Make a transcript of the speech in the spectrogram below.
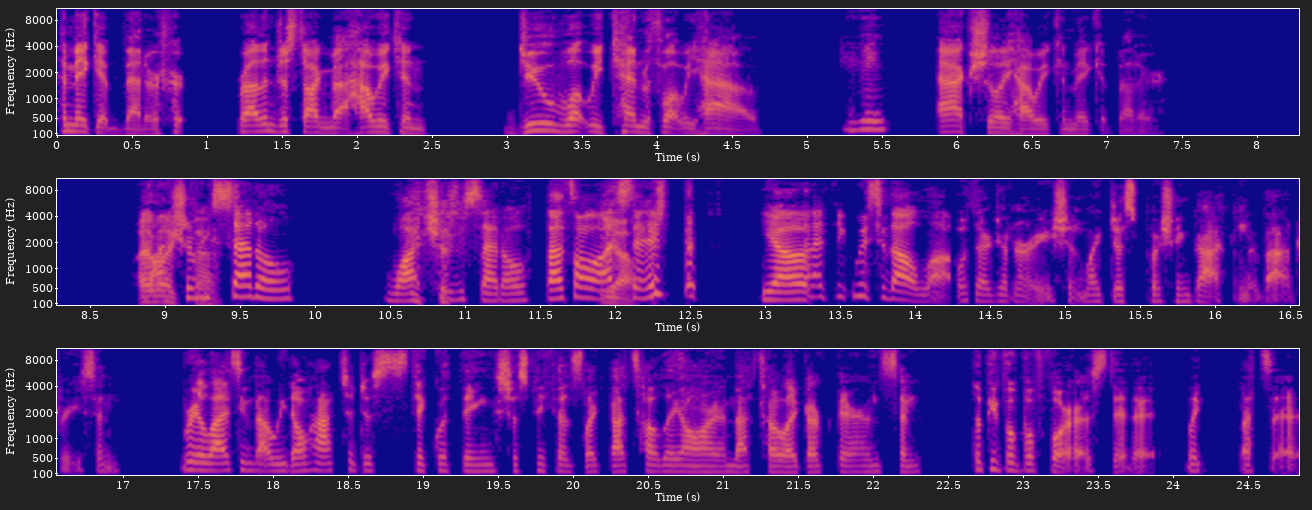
to make it better, rather than just talking about how we can do what we can with what we have. Mm-hmm. Actually, how we can make it better. I Why like should that. we settle? Why should we settle? That's all I yeah. say. Yeah. And I think we see that a lot with our generation, like just pushing back on the boundaries and realizing that we don't have to just stick with things just because like that's how they are and that's how like our parents and the people before us did it. Like that's it.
